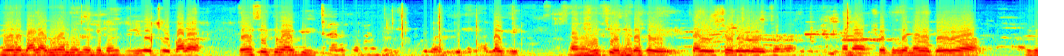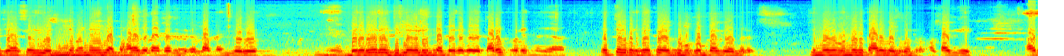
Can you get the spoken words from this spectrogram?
ಇವೆಲ್ಲ ಬಹಳ ಅಭಿಮಾನದಿಂದ ಇಲ್ಲಿ ಬಂದಿದ್ದೀರಿ. ಇವತ್ತು ಬಹಳ ವ್ಯವಸ್ಥಿತವಾಗಿ ಕಾರ್ಯಕ್ರಮವನ್ನು ಹಾಗಾಗಿ ನಾನು ಹೆಚ್ಚು ಏನು ಕಾರ್ಯ ಎಷ್ಟೋ ಗೌರವ ಇರ್ತಾರೆ ನಮ್ಮ ಕ್ಷೇತ್ರದ ಮೇಲೆ ಗೌರವ ಈಗ ಜಾಸ್ತಿ ನಿನ್ನೆ ಮೊನ್ನೆಯಿಂದ ಬಹಳ ಜನ ಬಂದಿದ್ದೀರಲ್ಲ ಬೆಂಗಳೂರು, ಬೇರೆ ಬೇರೆ ಜಿಲ್ಲೆಗಳಿಂದ ಬೇರೆ ಬೇರೆ ತಾಲೂಕುಗಳಿಂದ ಪ್ರತ್ಯೇಕ ಪ್ರತ್ಯೇಕ ಗುಂಪು ಗುಂಪಾಗಿ ಬಂದರು. ಇನ್ನೂರು ಮುನ್ನೂರು ಕಾರುಗಳಲ್ಲಿ ಬಂದರು. ಹಾಗಾಗಿ ಅವರ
